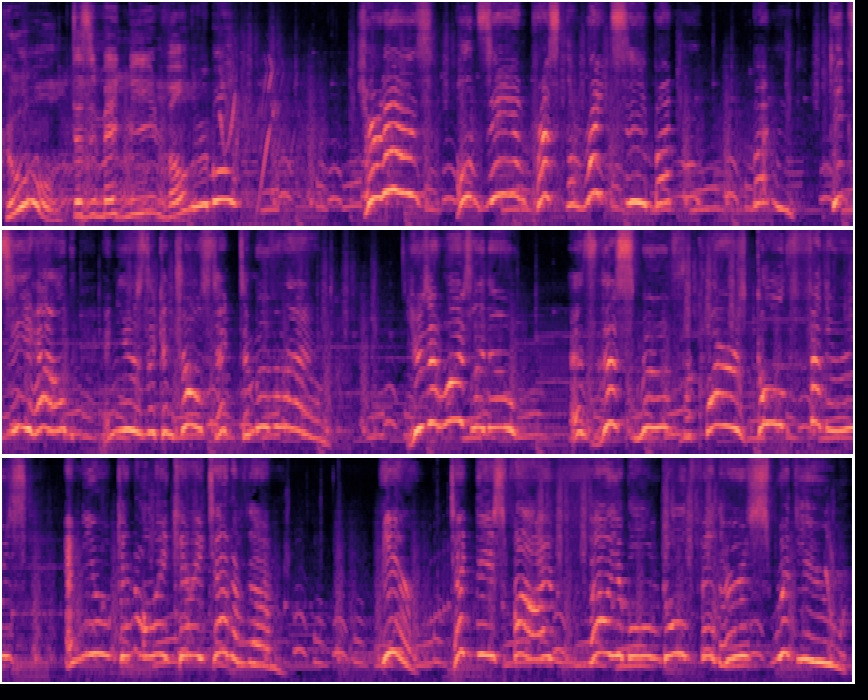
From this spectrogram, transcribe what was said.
Cool. Does it make me invulnerable? Sure does. Hold Z and press the right C button. Button. Keep Z held and use the control stick to move around. Use it wisely though, as this move requires gold feathers, and you can only carry ten of them. Here, take these five valuable gold feathers with you.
